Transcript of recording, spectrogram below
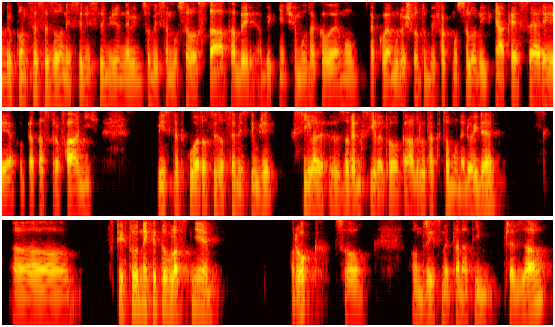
Do konce sezóny si myslím, že nevím, co by se muselo stát, aby, aby k něčemu takovému, takovému došlo. To by fakt muselo být nějaké série jako katastrofálních výsledků a to si zase myslím, že k síle, vzhledem k síle toho kádru tak k tomu nedojde. V těchto dnech je to vlastně rok, co Ondřej Smetana tým převzal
